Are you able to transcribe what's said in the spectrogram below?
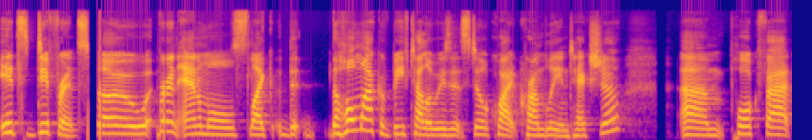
it's different. So different animals like the the hallmark of beef tallow is it's still quite crumbly in texture. Um, pork fat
